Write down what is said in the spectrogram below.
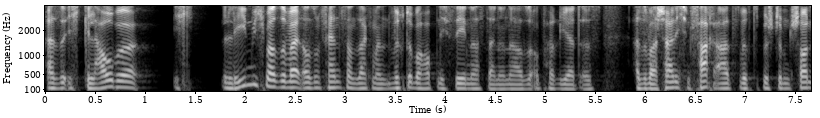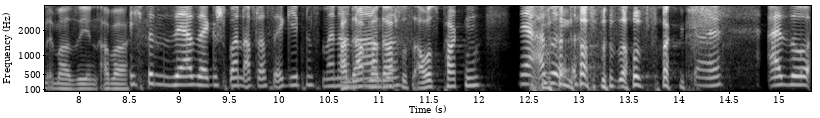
Also, ich glaube, ich lehne mich mal so weit aus dem Fenster und sage, man wird überhaupt nicht sehen, dass deine Nase operiert ist. Also, wahrscheinlich ein Facharzt wird es bestimmt schon immer sehen. Aber Ich bin sehr, sehr gespannt auf das Ergebnis meiner man darf, Nase. man darf es auspacken. ja, also, man darf es auspacken. geil. Also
